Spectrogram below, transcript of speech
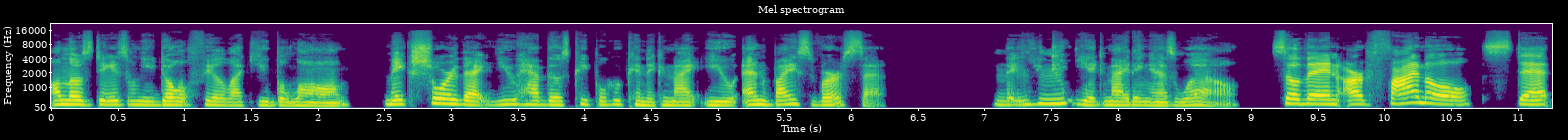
on those days when you don't feel like you belong. Make sure that you have those people who can ignite you and vice versa, mm-hmm. that you can mm-hmm. be igniting as well. So then our final step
